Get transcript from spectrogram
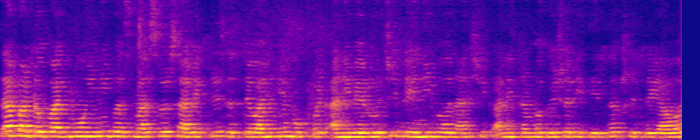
त्यापाठोपाठ मोहिनी भस्मासूर सावित्री सत्यवान हे मुकपट आणि वेरूळची लेणी व नाशिक आणि त्र्यंबकेश्वर ही तीर्थक्षेत्रे यावर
